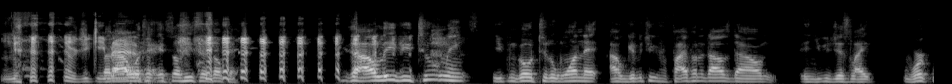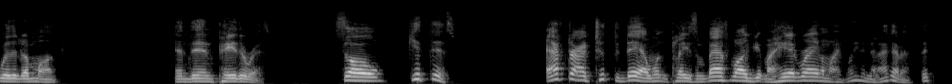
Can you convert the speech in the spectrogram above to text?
but I will take. So he says, okay. he said, I'll leave you two links. You can go to the one that I'll give it to you for five hundred dollars down, and you can just like work with it a month and then pay the rest. So get this. After I took the day, I went and played some basketball, get my head right. I'm like, wait a minute, I gotta think.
